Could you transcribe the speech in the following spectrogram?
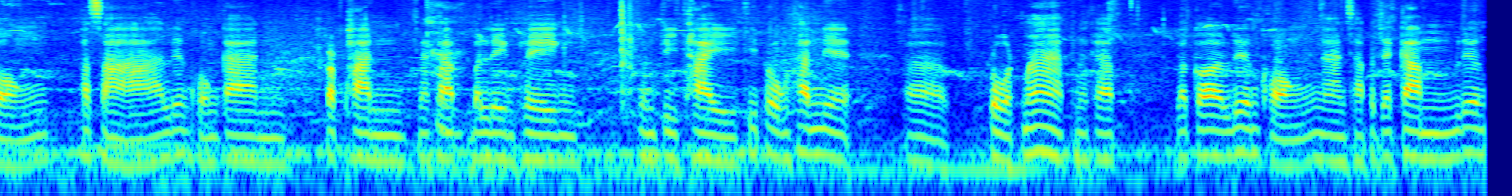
ของภาษาเรื่องของการประพันธ์นะครับบรรเลงเพลงดนตรีไทยที่พระองค์ท่านเนี่ยโปรดมากนะครับ แล้วก็เรื่องของงานสถาปัตยกรรม เรื่อง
